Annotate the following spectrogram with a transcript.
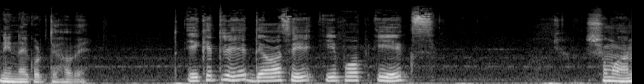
নির্ণয় করতে হবে। এক্ষেত্রে দেওয়া আছে এফ অফ এক্স সমান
